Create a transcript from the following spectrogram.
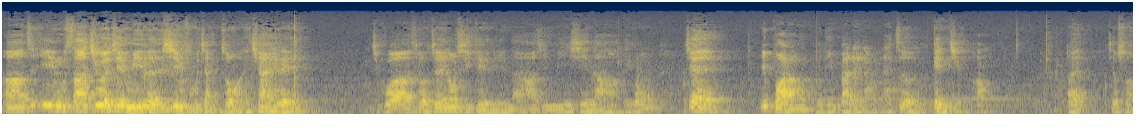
啊，这应三周的这名人幸福讲座，请迄个一寡像这拢是艺人啊，还是明星啊，吼，是讲这一般人不明白的人来做见证，吼，来接算。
